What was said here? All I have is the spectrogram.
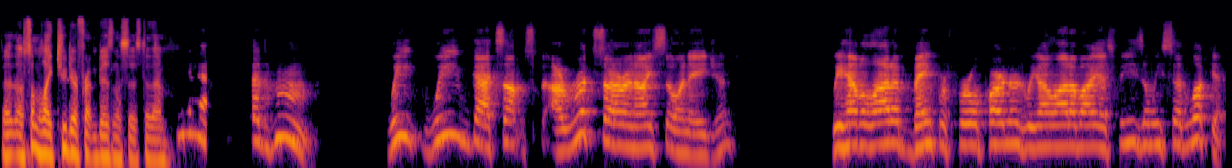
That's something like two different businesses to them. Yeah. Said, hmm, we we've got something. Our roots are an ISO and agent. We have a lot of bank referral partners. We got a lot of ISVs, and we said, look it,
